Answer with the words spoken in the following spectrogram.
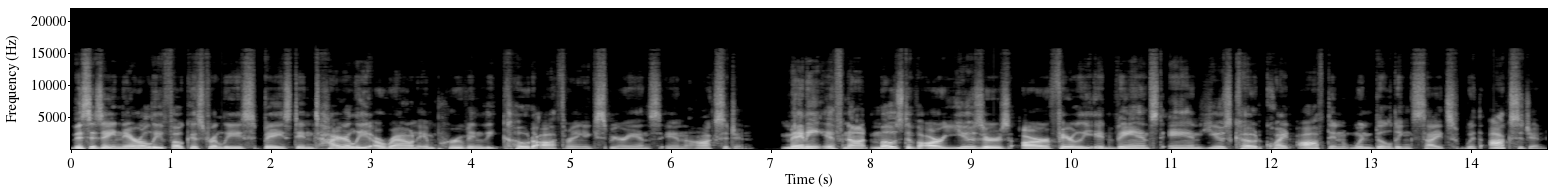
This is a narrowly focused release based entirely around improving the code authoring experience in Oxygen. Many, if not most, of our users are fairly advanced and use code quite often when building sites with Oxygen.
